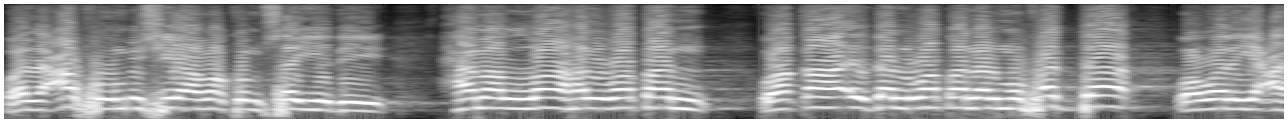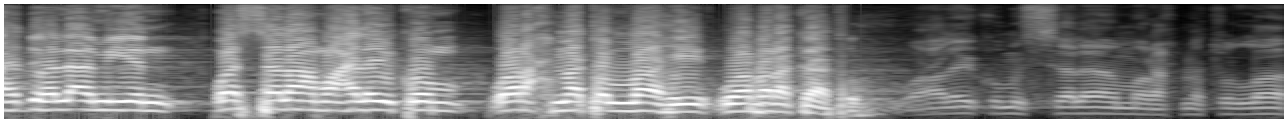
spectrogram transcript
والعفو شيامكم سيدي. حمى الله الوطن وقائد الوطن المفدى وولي عهده الأمين. والسلام عليكم ورحمة الله وبركاته. وعليكم السلام ورحمة الله.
